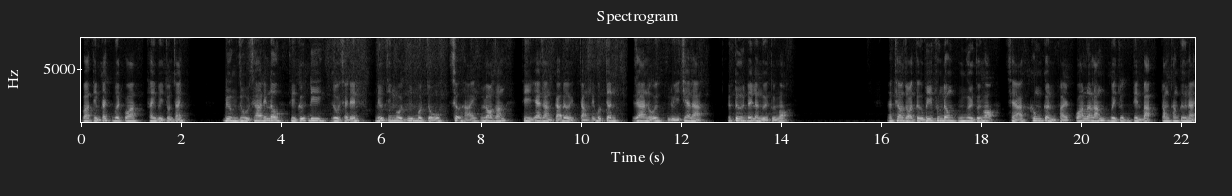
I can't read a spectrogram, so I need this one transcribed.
và tìm cách vượt qua thay vì trốn tránh. Đường dù xa đến đâu thì cứ đi rồi sẽ đến. Nếu chỉ ngồi im một chỗ, sợ hãi, lo lắng thì e rằng cả đời chẳng thể bước chân ra nỗi lũy che là. Thứ tư đấy là người tuổi ngọ theo dõi tử vi phương Đông, người tuổi ngọ sẽ không cần phải quá lo lắng về chuyện tiền bạc trong tháng tư này.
